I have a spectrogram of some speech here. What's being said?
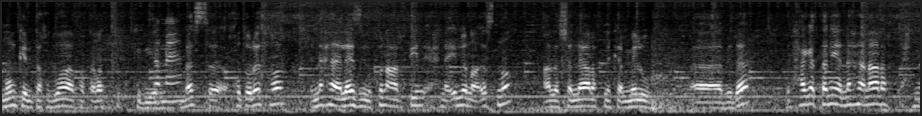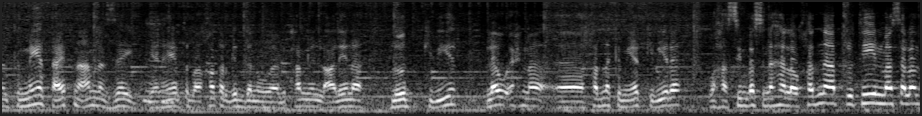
ممكن تاخدوها فترات كبيرة. تمام. بس خطورتها إن إحنا لازم نكون عارفين إحنا إيه اللي ناقصنا علشان نعرف نكمله آه، بده. الحاجة الثانية إن إحنا نعرف إحنا الكمية بتاعتنا عاملة إزاي. يعني هي بتبقى خطر جدا وبتحمل علينا load كبير. لو إحنا آه، خدنا كميات كبيرة وحاسين بس ان إحنا لو خدنا بروتين مثلا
